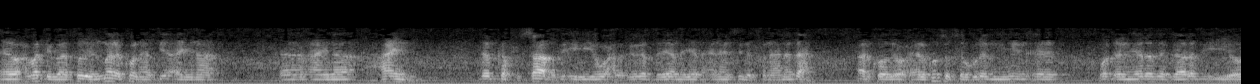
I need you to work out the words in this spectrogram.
waxba dhibaatooyin male kol haddii ayna ayna ahayn. Dadka fusaaqda iyo wax lagaga dayanayana inayn sida fanaanadaha qaarkooda waxayla ku soo sawiran yihiin ee kuwa dhalinyarada gaalada iyo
